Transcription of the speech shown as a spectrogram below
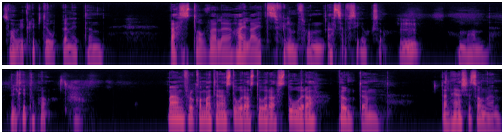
så har vi klippt ihop en liten best of eller highlights-film från SFC också. Mm. Om man vill titta på dem. Men för att komma till den stora, stora, stora punkten den här säsongen.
